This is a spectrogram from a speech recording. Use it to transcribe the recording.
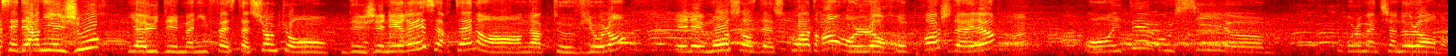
Ces derniers jours, il y a eu des manifestations qui ont dégénéré, certaines en actes violents, et les Mossos d'Esquadra, on leur reproche d'ailleurs, ont été aussi euh, pour le maintien de l'ordre.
